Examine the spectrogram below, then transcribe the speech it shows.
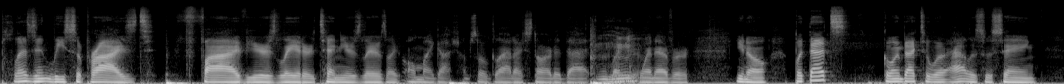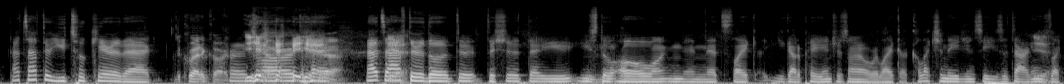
pleasantly surprised five years later, ten years later, it's like, oh my gosh, I'm so glad I started that, like mm-hmm. whenever, you know. But that's going back to what Atlas was saying. That's after you took care of that The credit card. credit Yeah, card. yeah. That's Yeah. after the, the the shit that you you still owe, and, and that's like you got to pay interest on, it, or like a collection agency is attacking. you. It's Yeah. like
